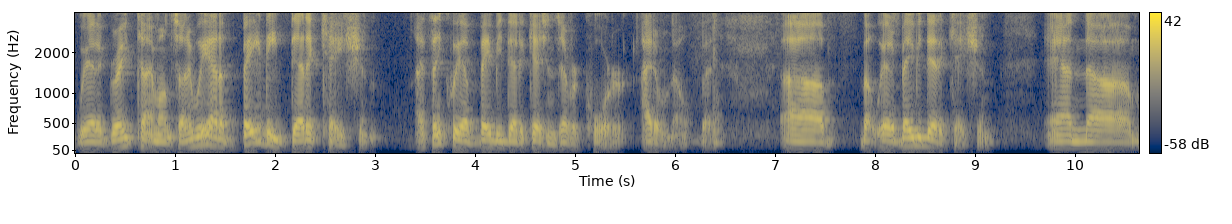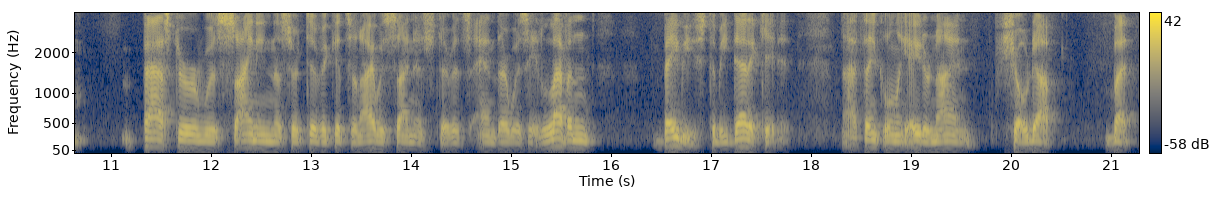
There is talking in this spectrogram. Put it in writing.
We had a great time on Sunday. We had a baby dedication. I think we have baby dedications every quarter. I don't know, but uh, but we had a baby dedication, and um, pastor was signing the certificates, and I was signing the certificates, and there was eleven babies to be dedicated. Now, I think only eight or nine showed up, but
